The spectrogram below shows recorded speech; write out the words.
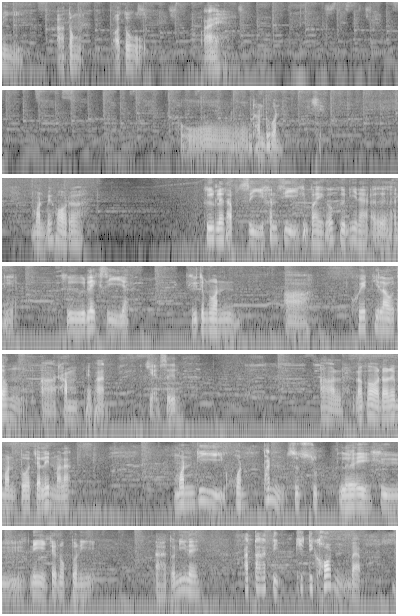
นี่ อ่าต้องออโต้ไป โอ้ทำด่วน มันไม่พอด้วย คือระดับสี่ขั้นสี่ขึ้นไปก็คือนี่นะเอออันนี้คือเลขสี่อะคือจำนวนอ่าเควสที่เราต้องอ่าทำให้ผ่านเขียนเซินอ่าแล้วก็เราได้มอนตัวจะเล่นมาแล้วมอนที่ควรปั้นสุดๆเลยคือนี่เจ้านกตัวนี้อ่าตัวนี้เลยอัตราติดคิติคอนแบบ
